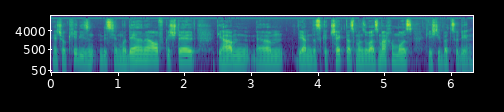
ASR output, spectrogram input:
dann ist okay, die sind ein bisschen moderner aufgestellt, die haben, ähm, die haben das gecheckt, dass man sowas machen muss, gehe ich lieber zu denen.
